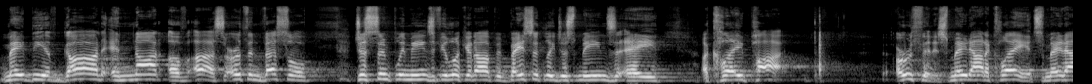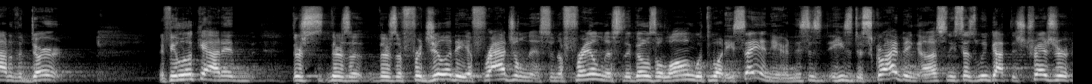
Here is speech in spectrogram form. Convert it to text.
may be of God and not of us. Earthen vessel just simply means, if you look it up, it basically just means a, a clay pot. Earthen, it's made out of clay, it's made out of the dirt. If you look at it, there's, there's, a, there's a fragility, a fragileness, and a frailness that goes along with what he's saying here. And this is, he's describing us, and he says, We've got this treasure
